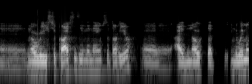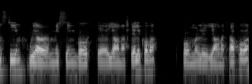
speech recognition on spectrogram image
Uh, no real surprises in the names that are here. Uh, I note that in the women's team, we are missing both uh, Jana Stelikova, formerly Jana Knapova,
